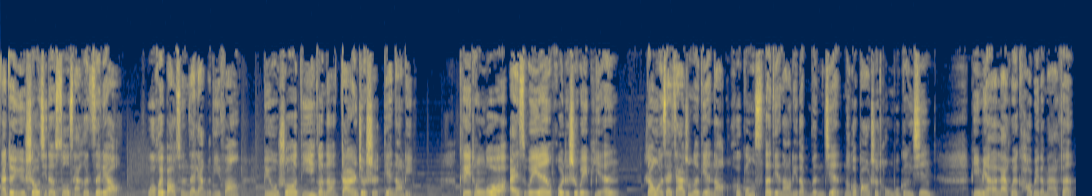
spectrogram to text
那对于收集的素材和资料，我会保存在两个地方。比如说，第一个呢，当然就是电脑里，可以通过 SVN 或者是 VPN，让我在家中的电脑和公司的电脑里的文件能够保持同步更新，避免了来回拷贝的麻烦。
